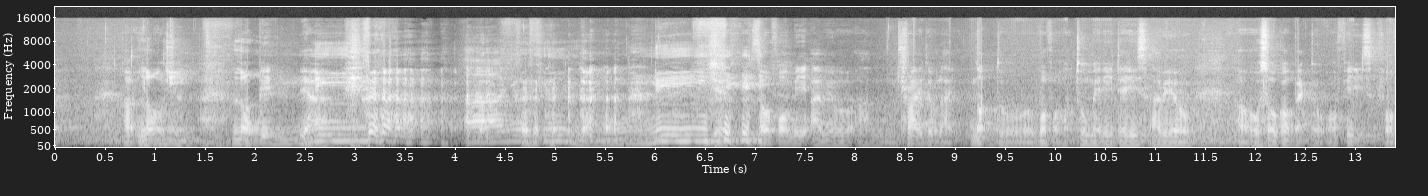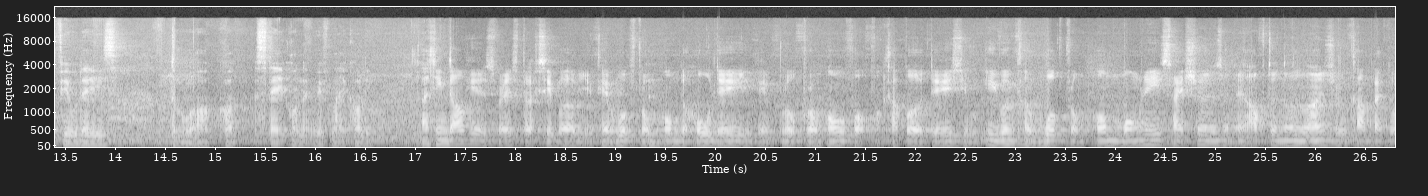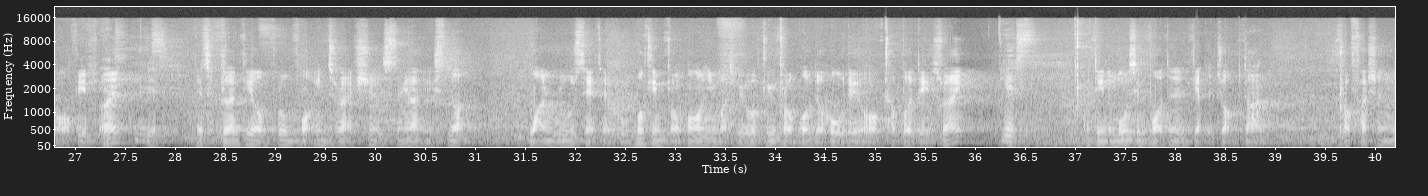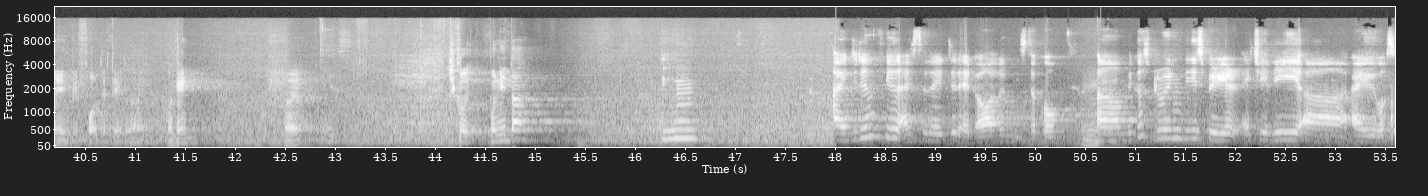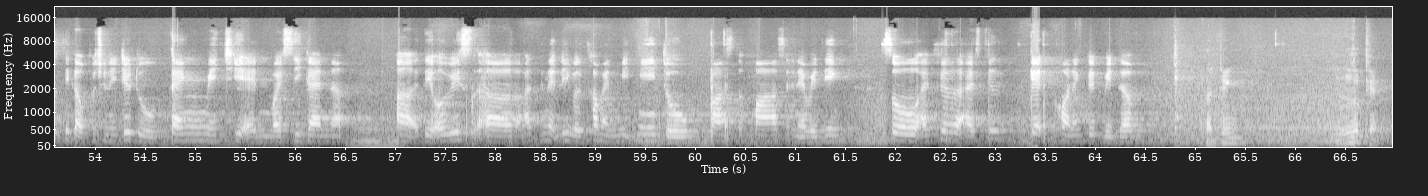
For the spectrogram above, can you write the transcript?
uh, Lonely. emotion. a bit, yeah. Are you lonely? yeah. So for me, I will um, try to like not to work for too many days. I will uh, also go back to office for a few days to uh, stay connect with my colleague. I think down here is very flexible. You can work from home the whole day. You can work from home for, for a couple of days. You even can work from home morning sessions and then afternoon lunch. You come back to office, right? Yes. There's plenty of room for interactions. Yeah, it's not one rule set. that Working from home, you must be working from home the whole day or a couple of days, right? yes. I think the most important is get the job done professionally before the deadline. Okay? Right? Yes. Good. Punita? Mm-hmm. I didn't feel isolated at all, Mr. Koh, mm. um, because during this period, actually, uh, I also take opportunity to thank Mechi and YC Ghana. Uh, hmm. uh, they always uh, ultimately will come and meet me to pass the pass and everything. So I feel I still get connected with them. I think, look at,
